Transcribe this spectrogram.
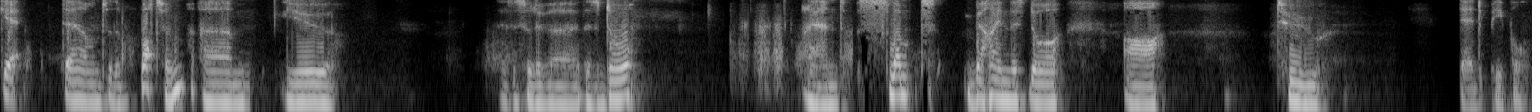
get down to the bottom, um, you there's a sort of a, there's a door, and slumped behind this door are two dead people.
